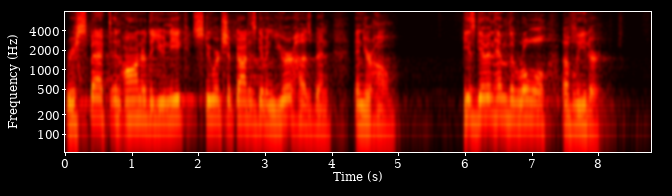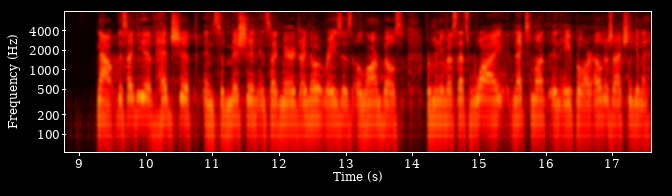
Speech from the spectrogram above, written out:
Respect and honor the unique stewardship God has given your husband in your home. He's given him the role of leader. Now, this idea of headship and submission inside marriage, I know it raises alarm bells for many of us. That's why next month in April, our elders are actually going to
